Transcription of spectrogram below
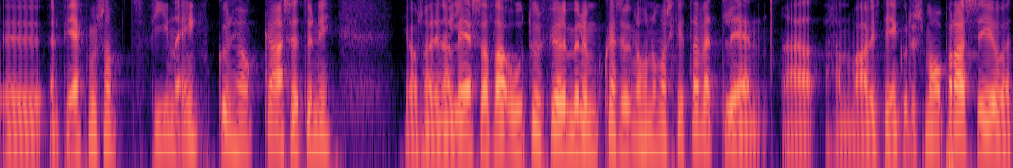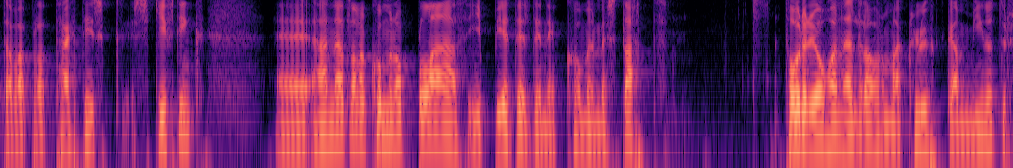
en fekk nú samt fína engun hjá gasettunni. Ég var svona að reyna að lesa það út úr fjölumilum hvers vegna hún var skipta velli en að, hann var vist í einhverju smá brasi og þetta var bara taktísk skipting. Eh, hann er allavega komin á blað í bjödeldinni, komin með start. Þórir Jóhann heldur áfram að klukka mínútur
